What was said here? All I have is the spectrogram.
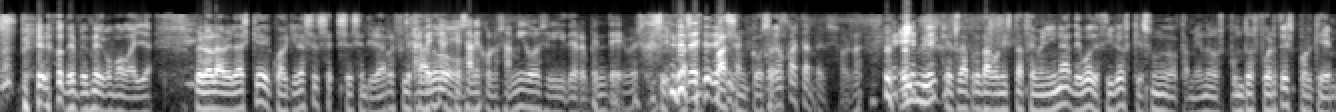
pero depende de cómo vaya. Pero la verdad es que cualquiera se, se sentirá reflejado. A veces que sales con los amigos y de repente sí, pasan, cosas. Conozco a esta persona. Amy, que es la protagonista femenina, debo deciros que es uno también de los puntos fuertes porque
